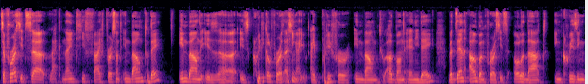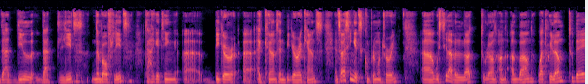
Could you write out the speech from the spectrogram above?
So for us, it's uh, like 95% inbound today inbound is uh, is critical for us. I think I, I prefer inbound to outbound any day. But then outbound for us is all about increasing that deal, that leads, number of leads, targeting uh, bigger uh, accounts and bigger accounts. And so I think it's complementary. Uh, we still have a lot to learn on outbound. What we learned today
